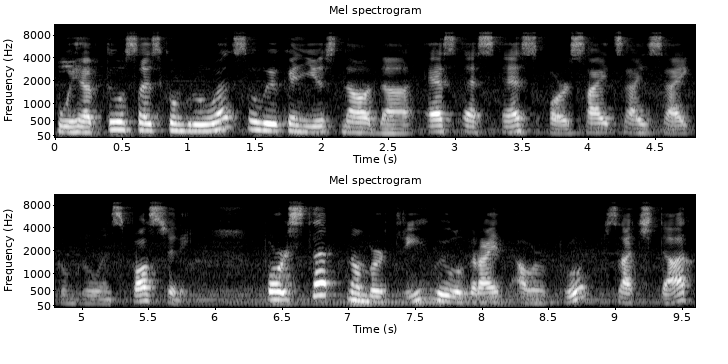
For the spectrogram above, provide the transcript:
we have two sides congruence, so we can use now the SSS or side-side-side congruence postulate. For step number three, we will write our proof such that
